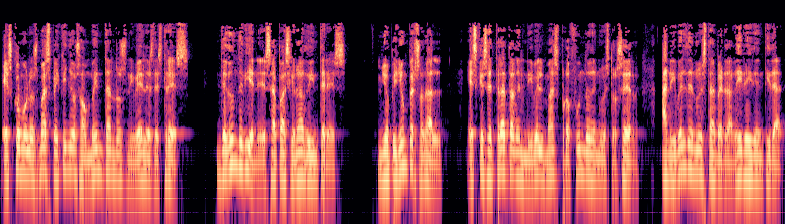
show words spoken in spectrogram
es como los más pequeños aumentan los niveles de estrés. ¿De dónde viene ese apasionado interés? Mi opinión personal es que se trata del nivel más profundo de nuestro ser, a nivel de nuestra verdadera identidad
